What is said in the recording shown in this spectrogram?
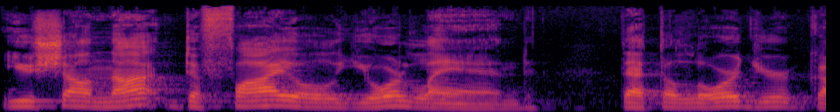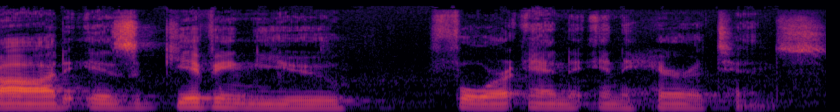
You shall not defile your land that the Lord your God is giving you for an inheritance.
